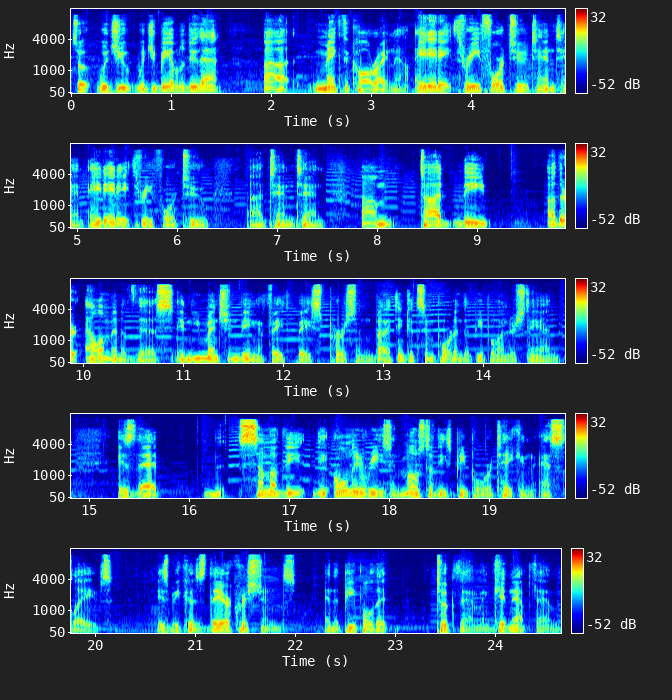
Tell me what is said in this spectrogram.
So would you would you be able to do that? Uh, make the call right now 888-342-1010 888-342-1010 um, todd the other element of this, and you mentioned being a faith based person, but I think it's important that people understand is that some of the, the only reason most of these people were taken as slaves is because they are Christians, and the people that took them and kidnapped them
